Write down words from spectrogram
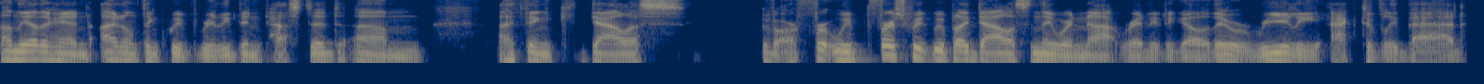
on the other hand, I don't think we've really been tested. Um, I think Dallas, our fir- we, first week we played Dallas and they were not ready to go. They were really actively bad.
